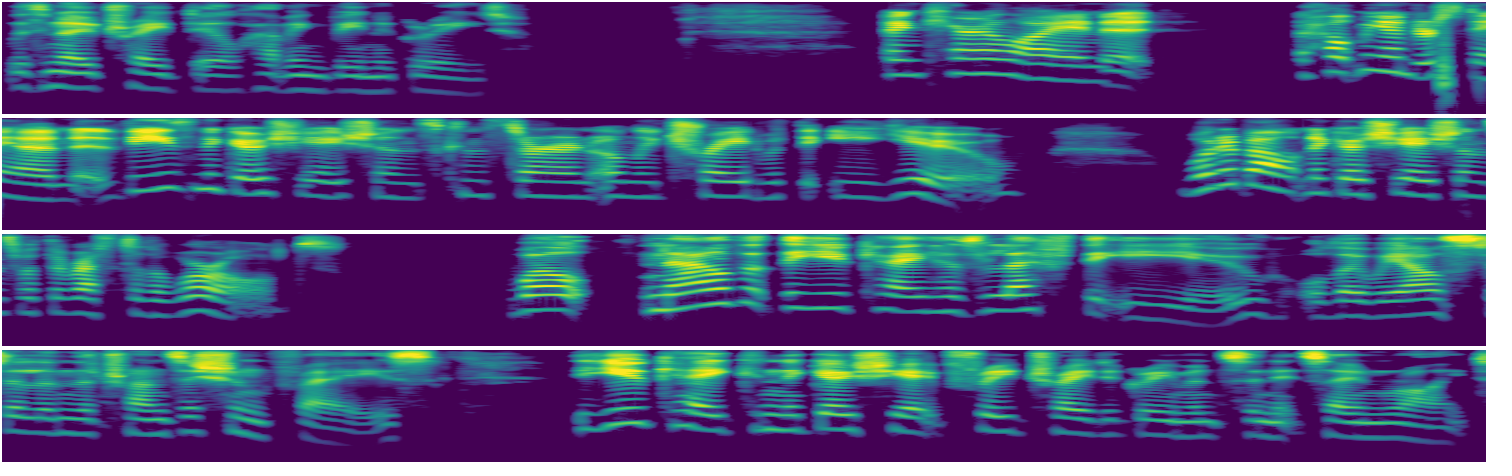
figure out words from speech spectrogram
with no trade deal having been agreed. And Caroline, help me understand these negotiations concern only trade with the EU. What about negotiations with the rest of the world? Well, now that the UK has left the EU, although we are still in the transition phase, the UK can negotiate free trade agreements in its own right.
